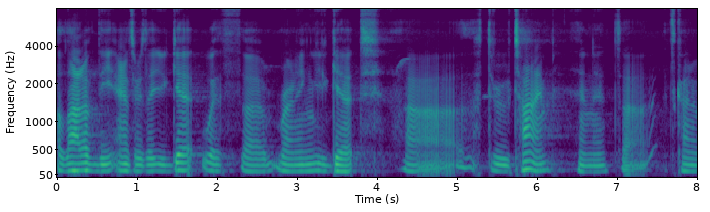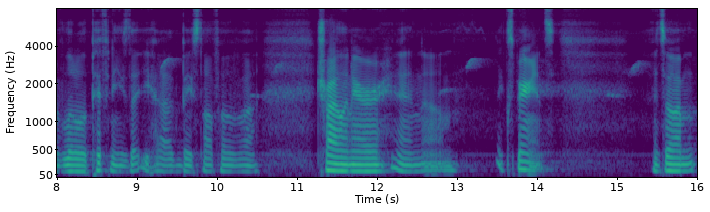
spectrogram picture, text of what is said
a lot of the answers that you get with uh, running, you get uh, through time, and it's uh, it's kind of little epiphanies that you have based off of uh, trial and error and um, experience. And so I'm,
